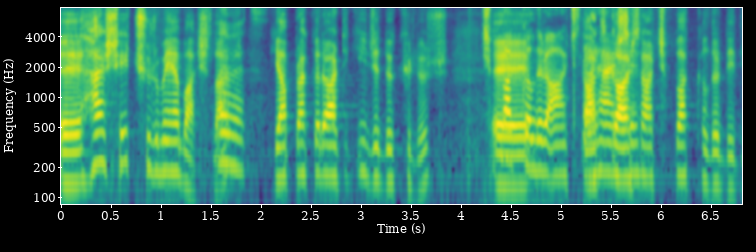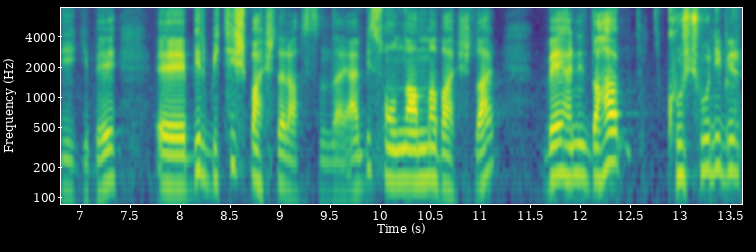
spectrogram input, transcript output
Ee, her şey çürümeye başlar. Evet. Yaprakları artık iyice dökülür. Çıplak Ee, kalır ağaçlar, artık her şey. ağaçlar çıplak kalır dediği gibi e, bir bitiş başlar aslında. Yani bir sonlanma başlar ve hani daha kurşuni bir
